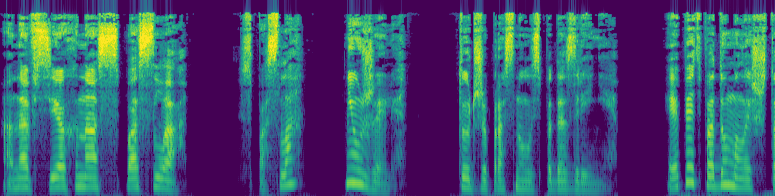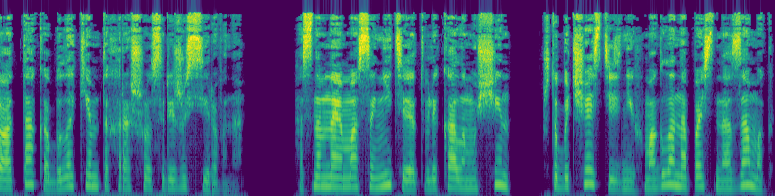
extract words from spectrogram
«Она всех нас спасла». «Спасла? Неужели?» Тут же проснулось подозрение. И опять подумалось, что атака была кем-то хорошо срежиссирована. Основная масса нитей отвлекала мужчин чтобы часть из них могла напасть на замок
